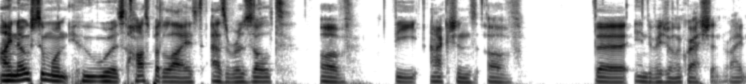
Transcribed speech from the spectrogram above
I know someone who was hospitalized as a result of the actions of the individual in question, right?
